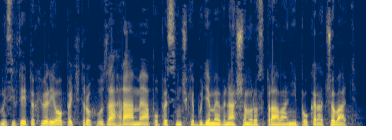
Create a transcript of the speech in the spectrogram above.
My si v tejto chvíli opäť trochu zahráme a po pesničke budeme v našom rozprávaní pokračovať.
